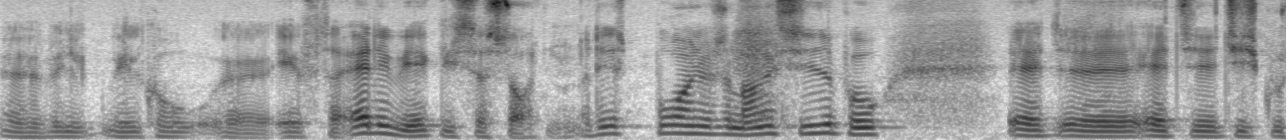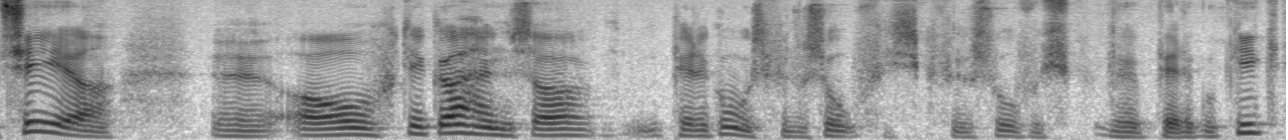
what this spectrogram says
øh, vil, vil gå øh, efter. Er det virkelig så sådan? Og det bruger han jo så mange sider på at, øh, at øh, diskutere, øh, og det gør han så pædagogisk, filosofisk, filosofisk øh, pædagogik,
